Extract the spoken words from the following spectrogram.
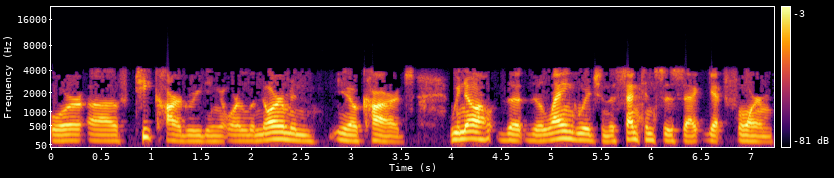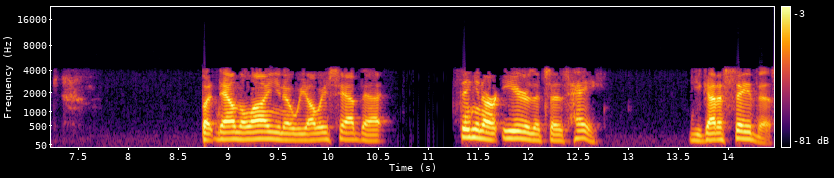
or of tea card reading or Lenormand, you know, cards. We know the, the language and the sentences that get formed. But down the line, you know, we always have that thing in our ear that says, hey, you got to say this.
